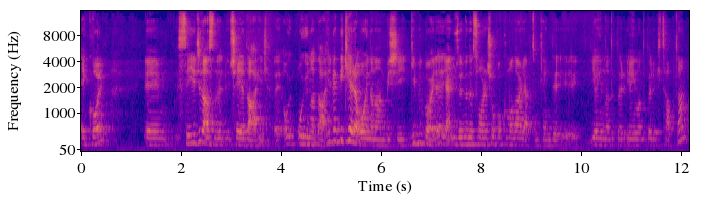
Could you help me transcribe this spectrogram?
ekol. E, seyirci de aslında şeye dahil, e, oyuna dahil ve bir kere oynanan bir şey gibi böyle. Yani üzerine de sonra çok okumalar yaptım kendi e, yayınladıkları yayınladıkları kitaptan.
